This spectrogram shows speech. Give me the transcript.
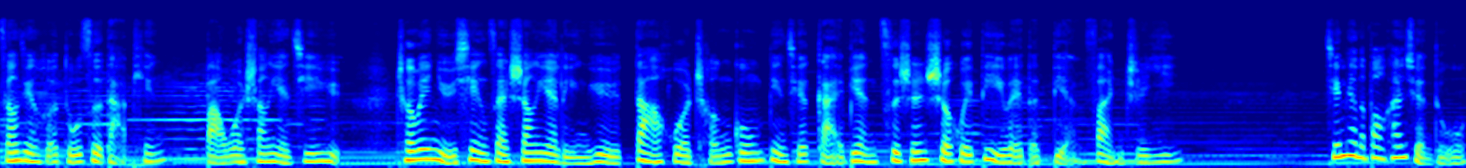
张建和独自打拼。把握商业机遇，成为女性在商业领域大获成功，并且改变自身社会地位的典范之一。今天的报刊选读，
